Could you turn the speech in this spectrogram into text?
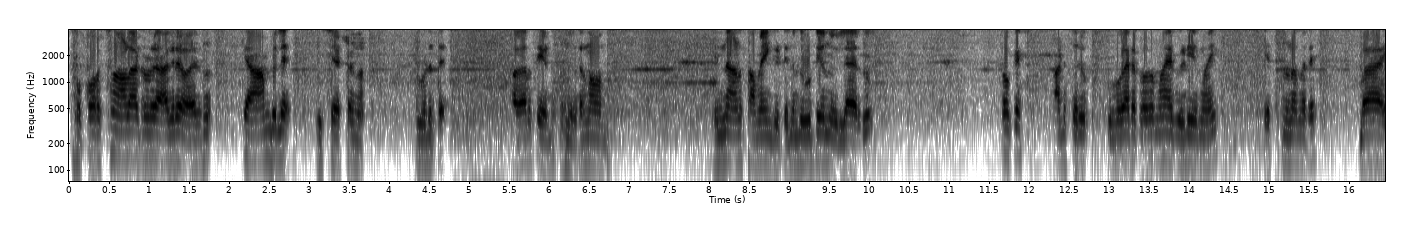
അപ്പോൾ കുറച്ച് നാളായിട്ടുള്ള ആഗ്രഹമായിരുന്നു. ക്യാമ്പിലെ വിശേഷങ്ങൾ ഇവിടുത്തെ പകർത്തിയെടുത്ത് ഇടണമെന്ന് ഇന്നാണ് സമയം കിട്ടിയത്. ഡ്യൂട്ടിയൊന്നും ഇല്ലായിരുന്നു. ഓക്കെ അടുത്തൊരു ഉപകാരപ്രദമായ വീഡിയോയുമായി എത്തുന്നിടം വരെ ബൈ.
